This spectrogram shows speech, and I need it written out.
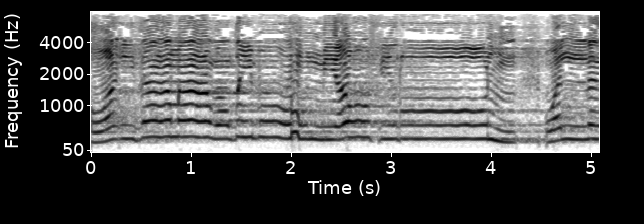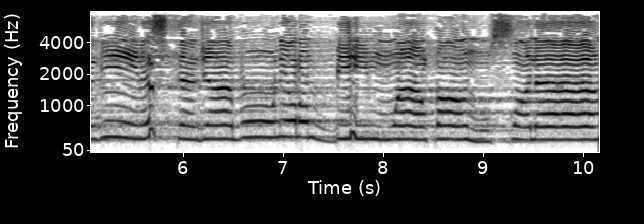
وَإِذَا مَا غَضِبُوا هُمْ يَغْفِرُونَ وَالَّذِينَ اسْتَجَابُوا لِرَبِّهِمْ وَأَقَامُوا الصَّلَاةَ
